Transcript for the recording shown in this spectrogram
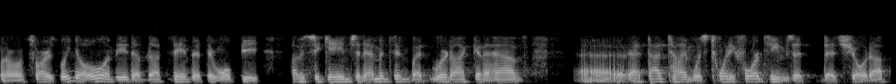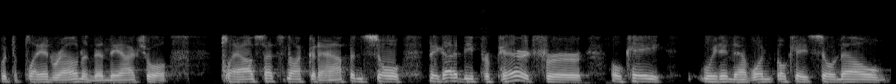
well, as far as we know, I mean, I'm not saying that there won't be obviously games in Edmonton, but we're not going to have uh, at that time was 24 teams that, that showed up with the playing round and then the actual playoffs. That's not going to happen. So they got to be prepared for, okay, we didn't have one. Okay, so now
